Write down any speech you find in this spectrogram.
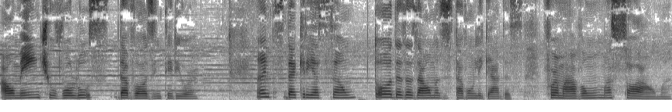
aumente o volume da voz interior. Antes da criação, todas as almas estavam ligadas, formavam uma só alma.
